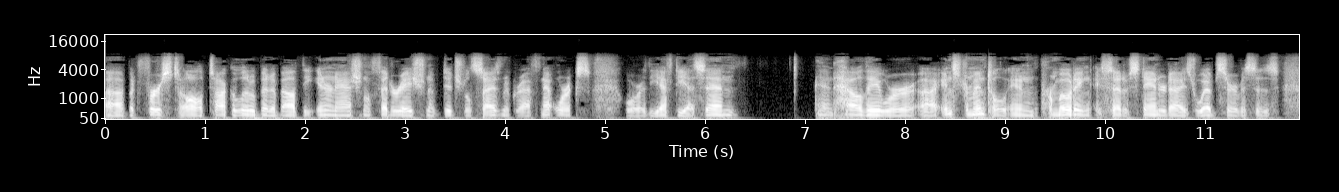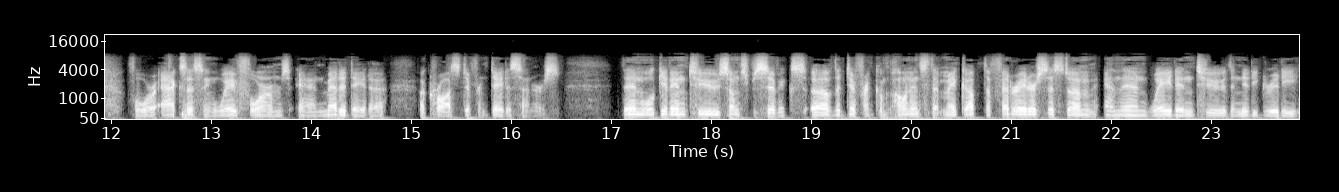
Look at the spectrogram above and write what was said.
Uh, but first, I'll talk a little bit about the International Federation of Digital Seismograph Networks, or the FDSN, and how they were uh, instrumental in promoting a set of standardized web services for accessing waveforms and metadata across different data centers. Then we'll get into some specifics of the different components that make up the federator system and then wade into the nitty gritty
